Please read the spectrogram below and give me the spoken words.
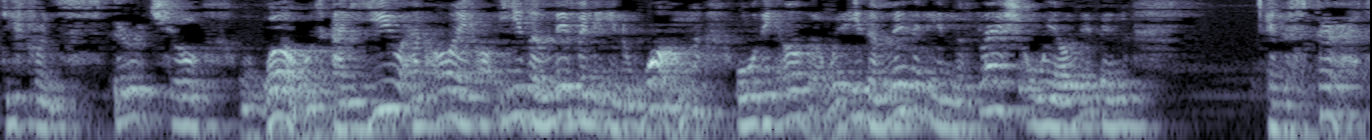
different spiritual worlds, and you and I are either living in one or the other. We're either living in the flesh or we are living in the spirit.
